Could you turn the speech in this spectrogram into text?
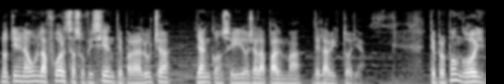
no tienen aún la fuerza suficiente para la lucha y han conseguido ya la palma de la victoria. Te propongo hoy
